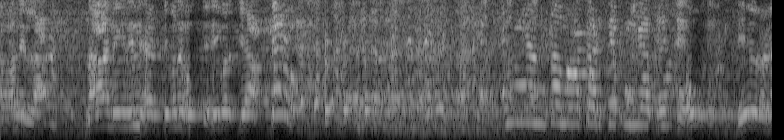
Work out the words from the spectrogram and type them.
ಸಂಬಂಧ ಇಲ್ಲ ನಾನು ನಿನ್ನ ಹೆಂಡತಿ ಮನೆ ಹೋಗ್ತೀನಿ. ನೀ ಬರ್ತೀಯಾ? ಅಂತ ಮಾತಾಡ್ತೀಯ ಪುಣ್ಯಾತ್ಮ ಹೌದು. ದೇವ್ರಣ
